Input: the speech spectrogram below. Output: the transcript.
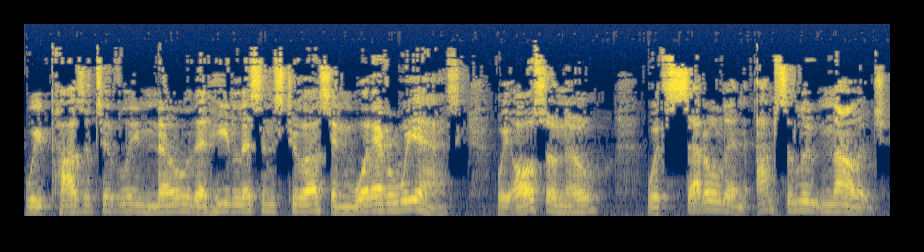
we positively know that He listens to us in whatever we ask, we also know with settled and absolute knowledge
